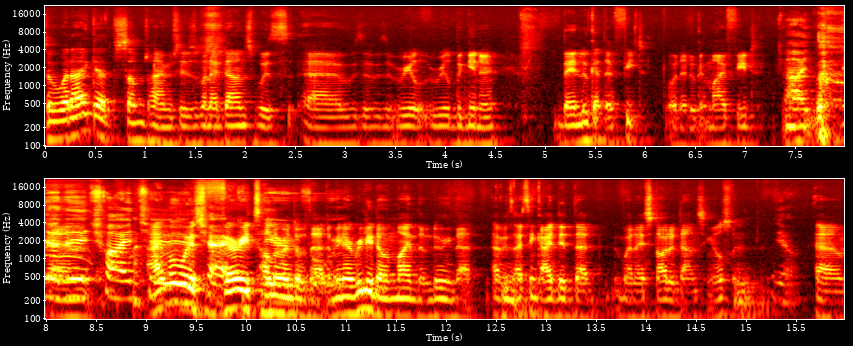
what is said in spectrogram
So what I get sometimes is when I dance with uh, with, a, with a real real beginner, they look at their feet or they look at my feet. Uh, yeah, they try to. I'm always very tolerant of that. I mean, I really don't mind them doing that. I, was, I Mm. think I did that when I started dancing also. Mm. Yeah. Um,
